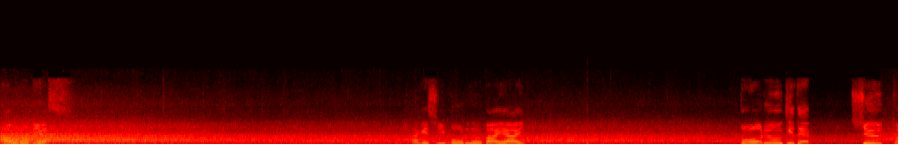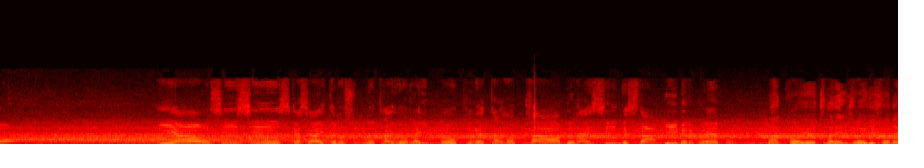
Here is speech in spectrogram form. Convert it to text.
パウロ・ディアス。激しいボールの奪い合い。ボールを受けてシュート。いやー惜しいシーン。しかし相手の守備の対応が一歩遅れたのか。危ないシーンでした。リーベルプレート。まあこういうチャレンジはいいですよね。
